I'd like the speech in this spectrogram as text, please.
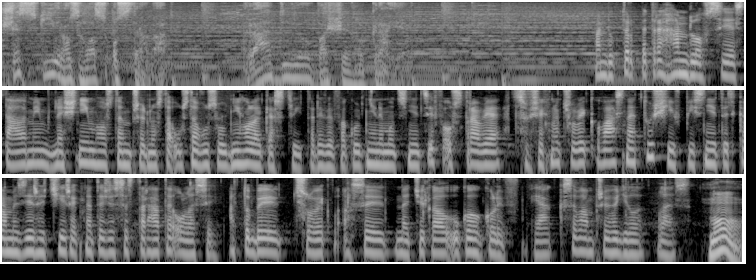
Český rozhlas Ostrava. Rádio vašeho kraje. Pan doktor Petr Handlos je stále mým dnešním hostem přednosta Ústavu soudního lékařství tady ve fakultní nemocnici v Ostravě. Co všechno člověk o vás netuší. V písni teďka mezi řečí řeknete, že se staráte o lesy. A to by člověk asi nečekal u kohokoliv. Jak se vám přihodil les? No,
